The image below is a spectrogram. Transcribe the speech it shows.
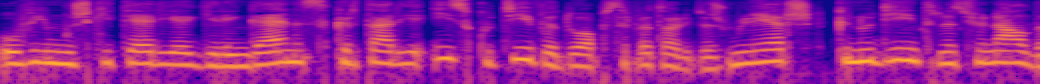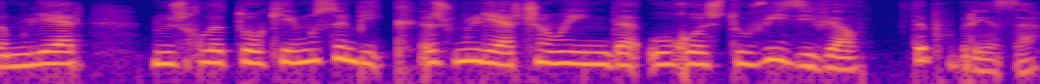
Ouvimos Quitéria Guiringane, secretária executiva do Observatório das Mulheres, que no Dia Internacional da Mulher nos relatou que em Moçambique as mulheres são ainda o rosto visível da pobreza.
